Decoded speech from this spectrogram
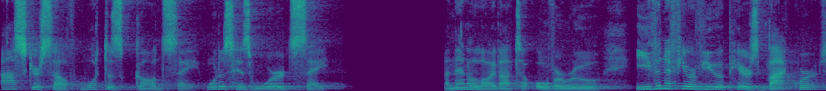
ask yourself, what does God say? What does His Word say? And then allow that to overrule. Even if your view appears backward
